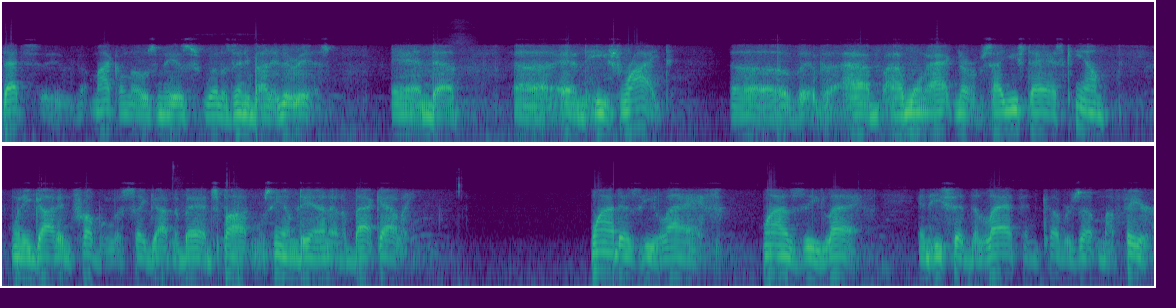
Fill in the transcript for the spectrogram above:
that's Michael knows me as well as anybody there is, and uh, uh, and he's right. Uh, I, I won't act nervous. I used to ask him when he got in trouble, let's say got in a bad spot and was hemmed in in a back alley. Why does he laugh? Why does he laugh? And he said, the laughing covers up my fear.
